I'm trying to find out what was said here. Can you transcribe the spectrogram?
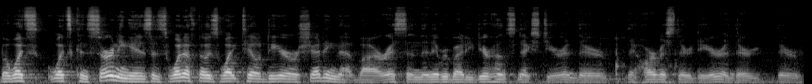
But what's, what's concerning is, is what if those white-tailed deer are shedding that virus and then everybody deer hunts next year and they're, they harvest their deer and they're, they're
